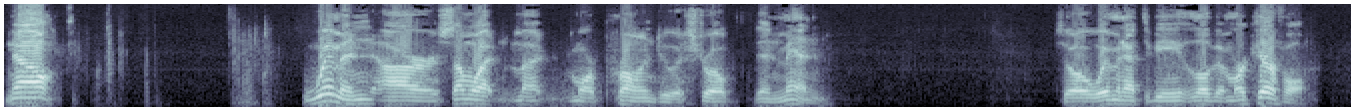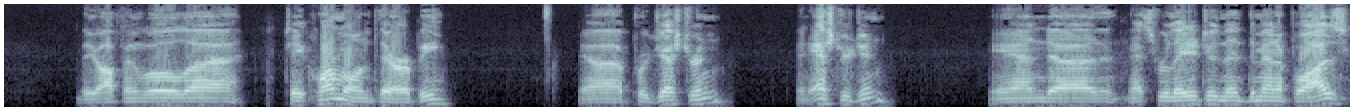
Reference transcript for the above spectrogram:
Now, women are somewhat more prone to a stroke than men. So women have to be a little bit more careful. They often will uh, take hormone therapy, uh, progesterone and estrogen, and uh, that's related to the, the menopause,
